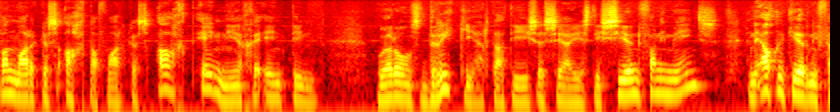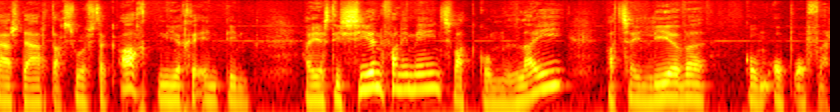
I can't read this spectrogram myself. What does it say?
van Markus 8 af Markus 8 en 9 en 10 hoor ons 3 keer dat Jesus sê hy is die seun van die mens en elke keer in die vers 30 hoofstuk 8, 9 en 10. Hy is die seun van die mens wat kom ly, wat sy lewe kom opoffer.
